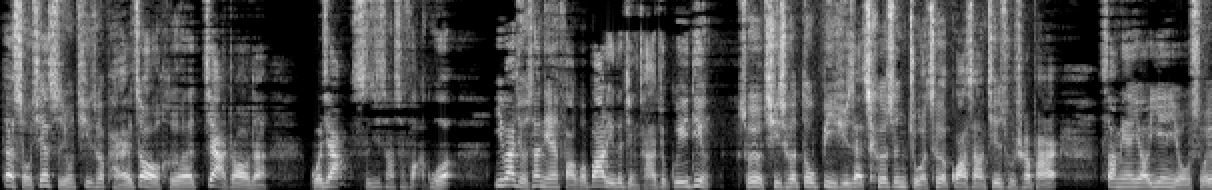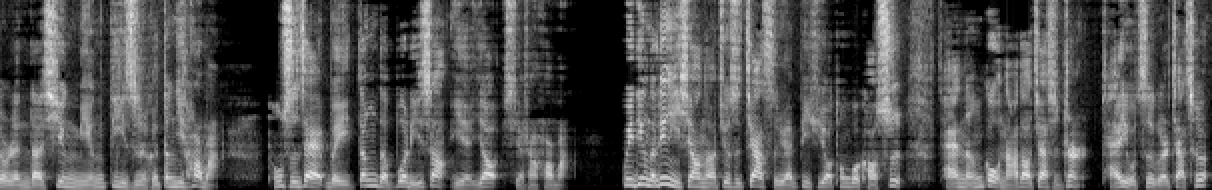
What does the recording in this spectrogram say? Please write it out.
但首先使用汽车牌照和驾照的国家实际上是法国。一八九三年，法国巴黎的警察就规定，所有汽车都必须在车身左侧挂上金属车牌，上面要印有所有人的姓名、地址和登记号码，同时在尾灯的玻璃上也要写上号码。规定的另一项呢，就是驾驶员必须要通过考试才能够拿到驾驶证，才有资格驾车。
